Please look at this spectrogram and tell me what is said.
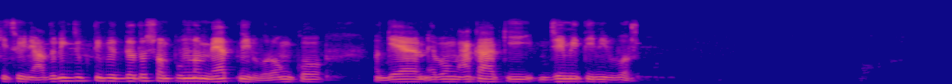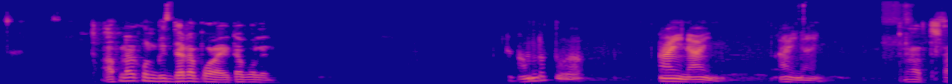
কিছুই নেই। আধুনিক যুক্তিবিদ্যা তো সম্পূর্ণ ম্যাথ নির্ভর। অঙ্ক, জ্ঞান এবং আঁকাআঁকি, জ্যামিতি নির্ভর। আপনার কোন বিদ্যাটা পড়ায় এটা বলেন? আমরা তো আইন, আইন, আইন, আইন। আচ্ছা।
